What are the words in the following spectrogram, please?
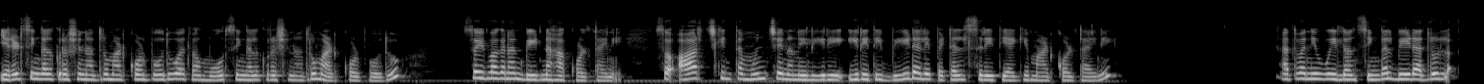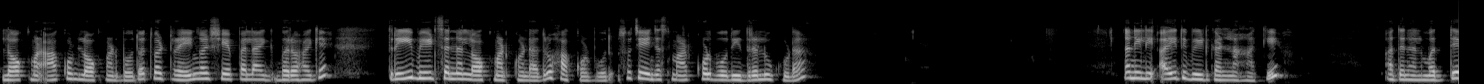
ಎರಡು ಸಿಂಗಲ್ ಕ್ರೋಶನಾದರೂ ಮಾಡ್ಕೊಳ್ಬೋದು ಅಥವಾ ಮೂರು ಸಿಂಗಲ್ ಕ್ರೋಶನಾದರೂ ಮಾಡ್ಕೊಳ್ಬೋದು. ಸೊ ಇವಾಗ ನಾನು ಬೀಡನ್ನ ಹಾಕ್ಕೊಳ್ತಾ ಇದ್ದೀನಿ. ಸೊ ಆರ್ಚ್ಗಿಂತ ಮುಂಚೆ ನಾನು ಇಲ್ಲಿ ಈ ರೀತಿ ಬೀಡಲ್ಲಿ ಪೆಟಲ್ಸ್ ರೀತಿಯಾಗಿ ಮಾಡ್ಕೊಳ್ತಾ ಇದ್ದೀನಿ. ಅಥವಾ ನೀವು ಇಲ್ಲೊಂದು ಸಿಂಗಲ್ ಬೀಡಾದರೂ ಲಾಕ್ ಮಾ ಹಾಕ್ಕೊಂಡು ಲಾಕ್ ಮಾಡ್ಬೋದು. ಅಥವಾ ಟ್ರಯಾಂಗಲ್ ಶೇಪಲ್ಲಾಗಿ ಬರೋ ಹಾಗೆ ತ್ರೀ ಬೀಡ್ಸನ್ನು ಲಾಕ್ ಮಾಡ್ಕೊಂಡಾದರೂ ಹಾಕ್ಕೊಳ್ಬೋದು ಸೊ ಚೇಂಜಸ್ ಮಾಡ್ಕೊಳ್ಬೋದು ಇದರಲ್ಲೂ ಕೂಡ. ನಾನಿಲ್ಲಿ ಐದು ಬೀಡ್ಗಳನ್ನ ಹಾಕಿ ಅದನ್ನಲ್ಲಿ ಮಧ್ಯೆ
